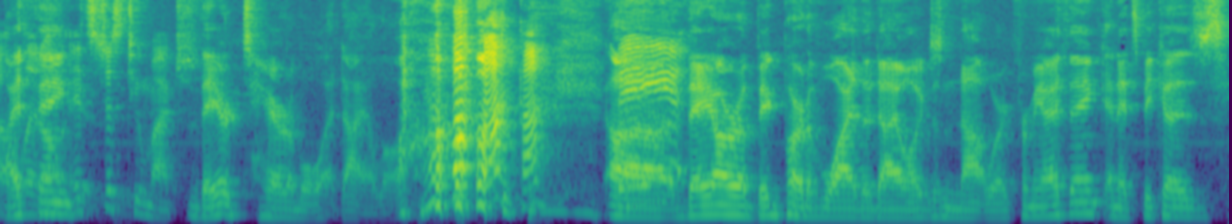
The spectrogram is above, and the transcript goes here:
a I little it's just too much. they are terrible at dialogue. They- uh, they are a big part of why the dialogue does not work for me. I think, and it's because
